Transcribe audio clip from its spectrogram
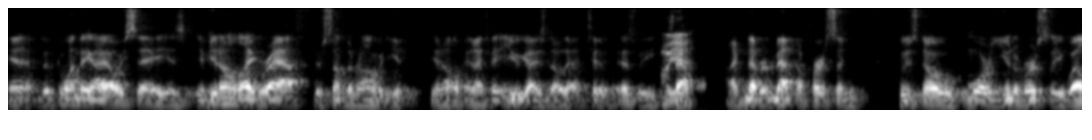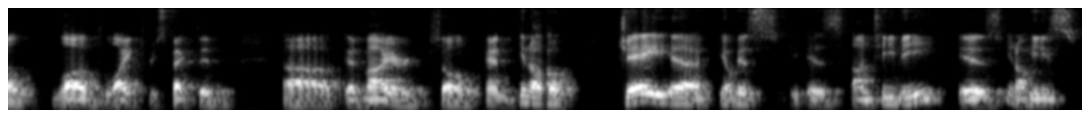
And the one thing I always say is, if you don't like Raf, there's something wrong with you, you know. And I think you guys know that too, as we oh, travel. Yeah I've never met a person who's no more universally well loved, liked, respected, uh, admired. So, and you know, Jay, uh, you know, his is on TV is you know he's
